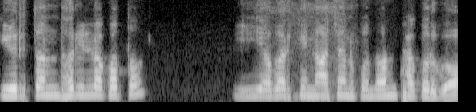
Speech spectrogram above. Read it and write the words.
কীর্তন ধরিল কত। ই আবার কি নাচন কুদন ঠাকুর গো।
